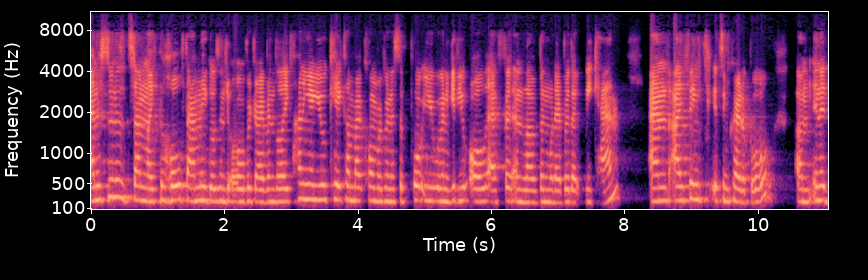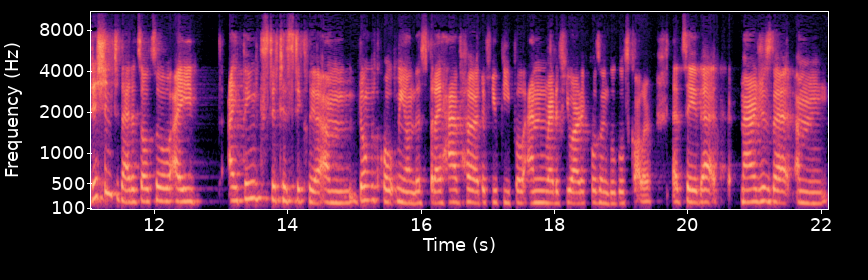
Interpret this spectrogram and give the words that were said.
And as soon as it's done, like the whole family goes into overdrive and they're like, honey, are you okay? Come back home. We're going to support you. We're going to give you all the effort and love and whatever that we can. And I think it's incredible. Um, in addition to that, it's also, I I think statistically, um, don't quote me on this, but I have heard a few people and read a few articles on Google Scholar that say that marriages that um,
